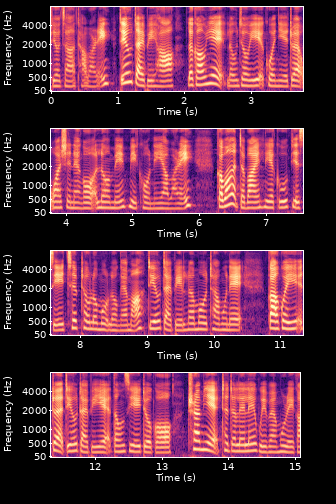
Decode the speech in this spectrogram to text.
ပြောကြားထားပါတယ်။တရုတ်တိုင်ပေဟာ၎င်းရဲ့လုံခြုံရေးအခွင့်အရေးအတွက်ဝါရှင်တန်ကိုအလွန်မင်းမိခိုနေရပါတယ်။ကမ္ဘာတပိုင်းလျှက်ကူးပစ္စည်း chip ထုတ်လုပ်မှုလုပ်ငန်းမှာတရုတ်တိုင်ပေလွှမ်းမိုးထားမှုနဲ့ကာကွယ်ရေးအတွက်တရုတ်တိုင်ပေရဲ့အသုံးစရိတ်တို့ကို Trump ရဲ့ထက်တလဲလဲဝေဖန်မှုတွေက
